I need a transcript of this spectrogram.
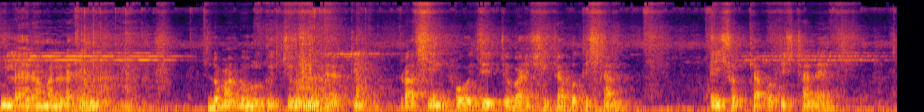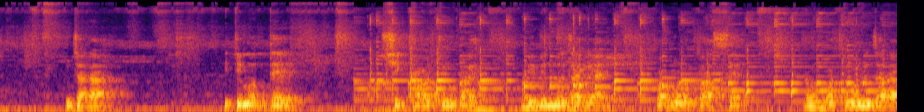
বিসমিল্লাহ রহমান রাহিম। ডোমার বহুমুখী উচ্চ বিদ্যালয় একটি প্রাচীন ও ঐতিহ্যবাহী শিক্ষা প্রতিষ্ঠান। এই শিক্ষা প্রতিষ্ঠানে যারা ইতিমধ্যে শিক্ষা অর্জন করে, বিভিন্ন জায়গায় কর্মরত আছে এবং বর্তমানে যারা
